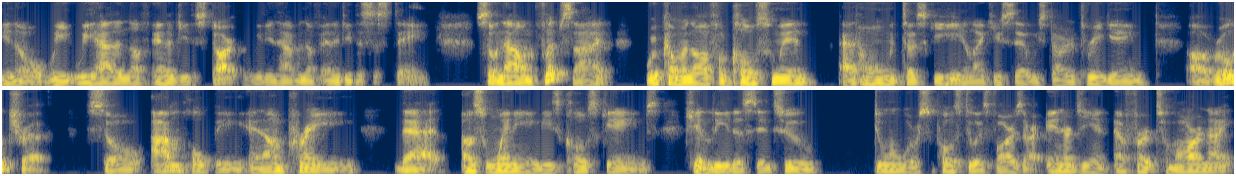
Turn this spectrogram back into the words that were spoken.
you know, we we had enough energy to start, but we didn't have enough energy to sustain. So now on the flip side, we're coming off a close win at home in Tuskegee. And like you said, we started three game uh, road trip. So I'm hoping and I'm praying that us winning these close games can lead us into doing what we're supposed to as far as our energy and effort tomorrow night,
